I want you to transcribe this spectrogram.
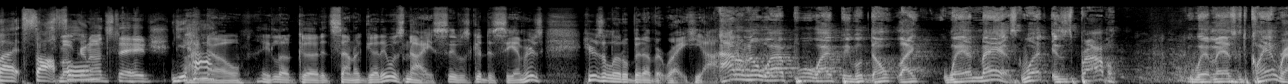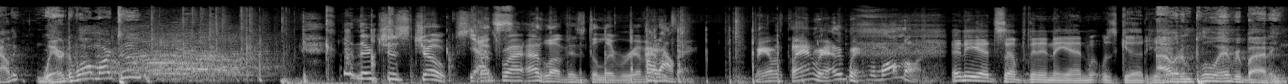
but thoughtful. Smoking on stage. yeah, I know. He looked good. It sounded good. It was nice. It was good to see him. Here's here's a little bit of it right here. I don't know why poor white people don't like wearing masks. What is the problem? You wear masks at the Klan rally. Wear it to Walmart too. And they're just jokes. Yes. That's why I love his delivery of I know. everything. We have a clan rally, we have a Walmart. And he had something in the end. What was good here? I would implore everybody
